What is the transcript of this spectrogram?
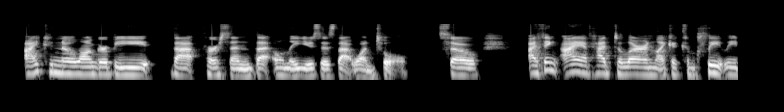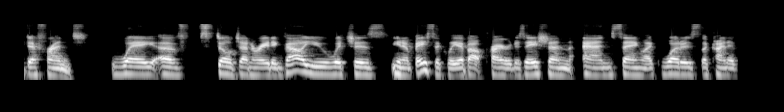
I can no longer be that person that only uses that one tool. So I think I have had to learn like a completely different way of still generating value which is you know basically about prioritization and saying like what is the kind of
